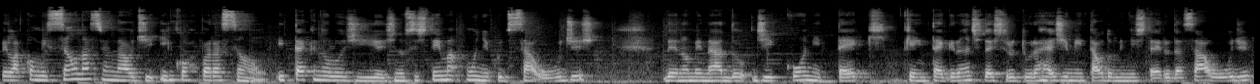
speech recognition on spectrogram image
pela Comissão Nacional de Incorporação e Tecnologias no Sistema Único de Saúde, denominado de CONITEC, que é integrante da estrutura regimental do Ministério da Saúde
